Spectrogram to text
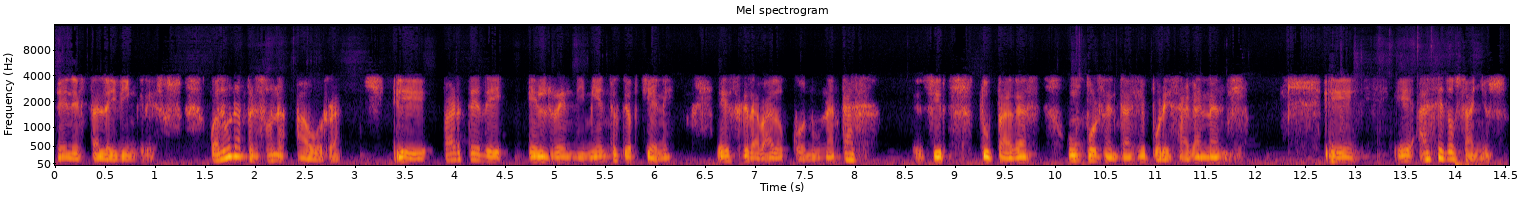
en esta ley de ingresos? Cuando una persona ahorra, eh, parte de el rendimiento que obtiene es grabado con una tasa. Es decir, tú pagas un porcentaje por esa ganancia. Eh, eh, hace dos años,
